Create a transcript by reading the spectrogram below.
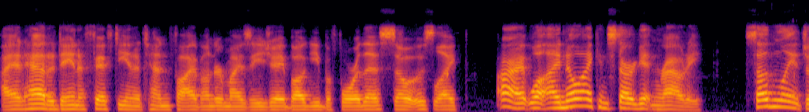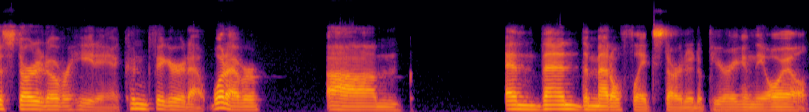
I had had a Dana 50 and a 10.5 under my ZJ buggy before this, so it was like, all right, well, I know I can start getting rowdy. Suddenly it just started overheating. I couldn't figure it out. Whatever. Um, and then the metal flakes started appearing in the oil.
